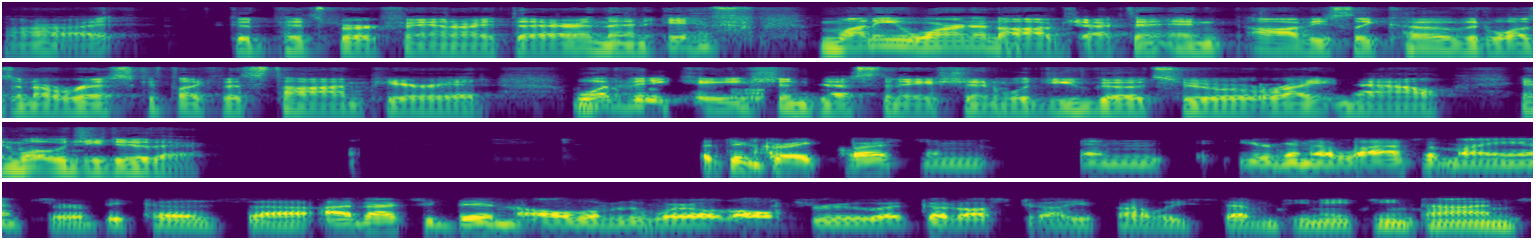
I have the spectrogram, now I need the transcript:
All right good Pittsburgh fan right there. And then if money weren't an object, and, and, obviously COVID wasn't a risk at like this time period, what vacation destination would you go to right now, and what would you do there? That's a great question, and you're going to laugh at my answer because uh, I've actually been all over the world, all through. I've go to Australia probably 17, 18 times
